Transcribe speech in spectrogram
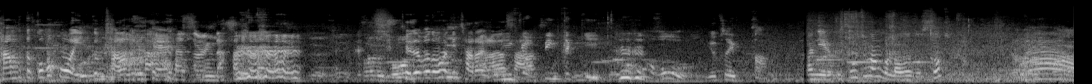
다음부터 꼬박꼬박 입금 잘하도록 해. 알았습니다. 계좌번호 확인 잘하고. 본격 삥 뜯기. 오, 엽서 이쁘다. 아니 이렇게 소중한 걸 나눠줬어? 와.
